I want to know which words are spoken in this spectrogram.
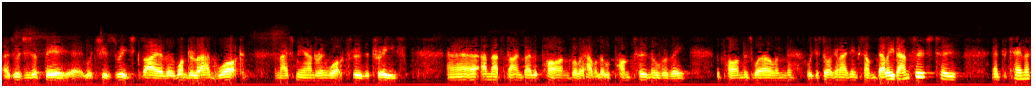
as which is at the uh, which is reached via the Wonderland Walk, a nice meandering walk through the trees. Uh, and that's down by the pond where we have a little pontoon over the, the pond as well. And we're just organising some belly dancers to entertain us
